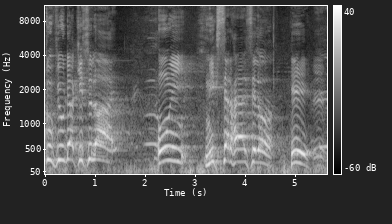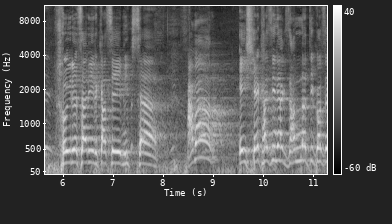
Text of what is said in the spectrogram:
টুপিউটা কিছু নয় ওই মিক্সার হয়েছিল কি? স্বৈরাচারীর কাছে মিক্সার। আবার এই শেখ হাসিনা এক জান্নাতি কছে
